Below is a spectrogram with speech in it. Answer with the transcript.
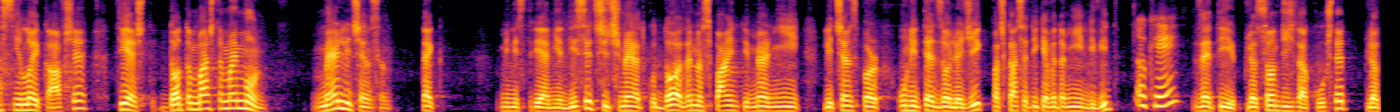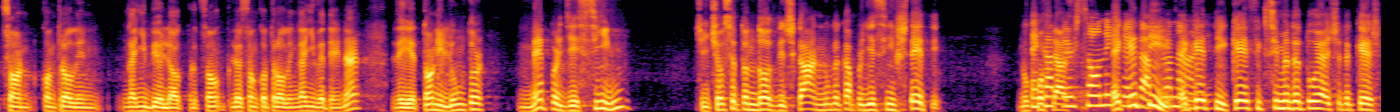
asnjë lloj kafshe, thjesht do të mbash ti majmun, merr licencën, tek Ministria e Mjedisit, siç merret kudo edhe në Spanjë ti merr një licencë për unitet zoologjik, paçka se ti ke vetëm një individ. Okej. Dhe ti plotëson të gjitha kushtet, plotëson kontrollin nga një biolog, plotëson kontrollin nga një veterinar dhe jeton i lumtur me përgjegjësinë që në qoftë se të ndodh diçka nuk e ka përgjegjësinë shteti. Nuk po flas. E ke ti, e ke ti, ke fiksimet e tuaja që të kesh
